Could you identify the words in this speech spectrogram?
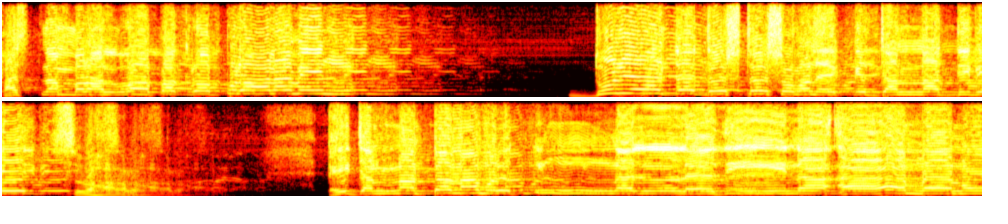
পাঁচ নম্বর, আল্লাহ পাক আলামিন দুনিয়াটা দশটা সমান একটি জান্নাত দিবে। এই জান্নাতটা নাম হলো ইন্নাল্লাযীনা আমানু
